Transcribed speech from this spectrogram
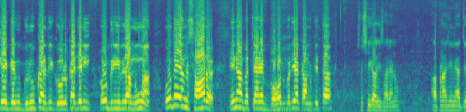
ਕਿ ਗੁਰੂ ਘਰ ਦੀ ਗੋਲਕਾ ਜਿਹੜੀ ਉਹ ਗਰੀਬ ਦਾ ਮੂੰਹ ਆ, ਉਹਦੇ ਅਨੁਸਾਰ ਇਹਨਾਂ ਬੱਚਿਆਂ ਨੇ ਬਹੁਤ ਵਧੀਆ ਕੰਮ ਕੀਤਾ। ਸਤਿ ਸ਼੍ਰੀ ਅਕਾਲ ਜੀ ਸਾਰਿਆਂ ਨੂੰ। ਆਪਣਾ ਜਿਵੇਂ ਅੱਜ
